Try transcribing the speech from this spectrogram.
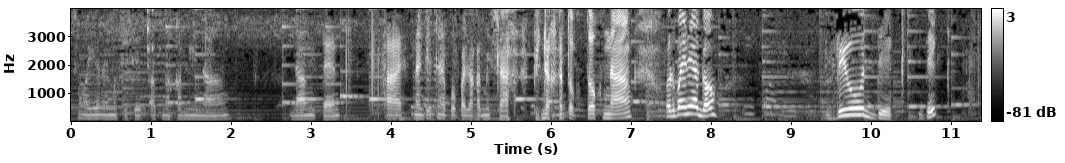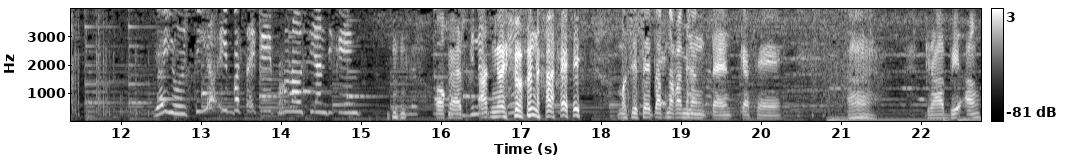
So ngayon ay magsiset up na kami ng ng tent. Ay, nandito na po pala kami sa pinakatuktok ng ano ba ini agaw? View Dick. Dick? Yeah, you're see, eh, basta ikay pronounce yan, di kay Okay, at, at ngayon ay magsiset up na kami ng tent kasi ah, grabe ang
